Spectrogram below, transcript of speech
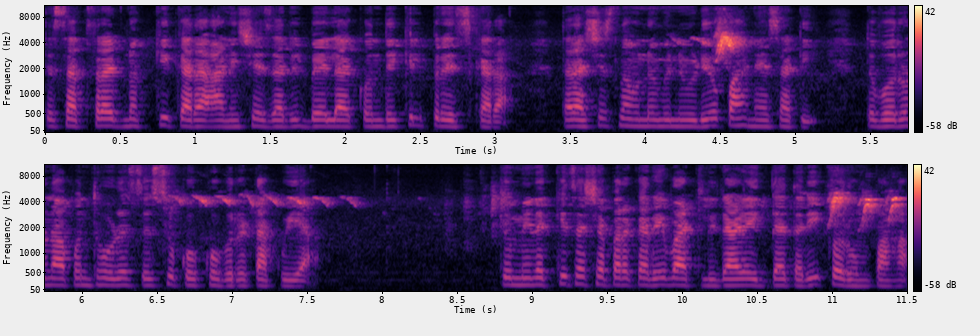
तर सबस्क्राईब नक्की करा आणि शेजारील बेल आयकॉन देखील प्रेस करा. तर असेच नवनवीन व्हिडिओ पाहण्यासाठी तर वरून आपण थोडंसं सुकं खोबरं टाकूया. तुम्ही नक्कीच अशा प्रकारे वाटली डाळ एकदा तरी करून पहा.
